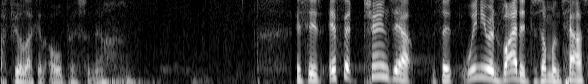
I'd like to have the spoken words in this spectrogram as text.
I feel like an old person now. It says, If it turns out, so when you're invited to someone's house,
